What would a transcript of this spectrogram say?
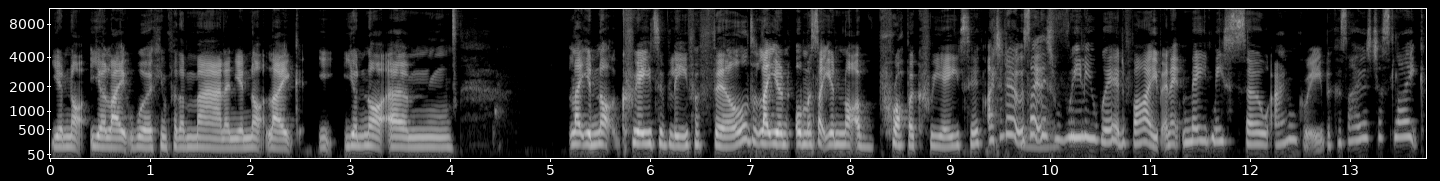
you're not you're like working for the man and you're not like you're not um like you're not creatively fulfilled like you're almost like you're not a proper creative i don't know it was like this really weird vibe and it made me so angry because i was just like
